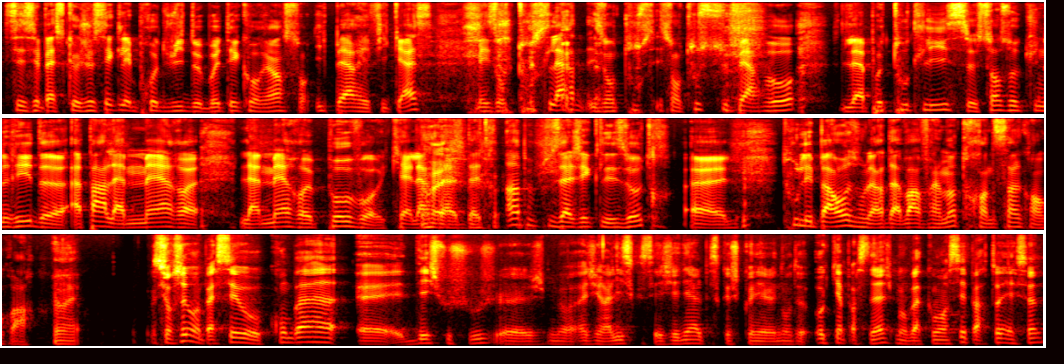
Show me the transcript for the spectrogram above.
si c'est parce que je sais que les produits de beauté coréens sont hyper efficaces. Mais ils ont tous l'air. ils, ont tous, ils sont tous super beaux. La peau toute lisse, sans aucune ride. À part la mère, euh, la mère pauvre qui a l'air Ouais. d'être un peu plus âgée que les autres. Euh, tous les parents, ils ont l'air d'avoir vraiment 35 ans, quoi. Sur ce, on va passer au combat euh, des chouchous. Je, je me, je réalise que c'est génial parce que je connais le nom de aucun personnage, mais on va commencer par toi, Nelson.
